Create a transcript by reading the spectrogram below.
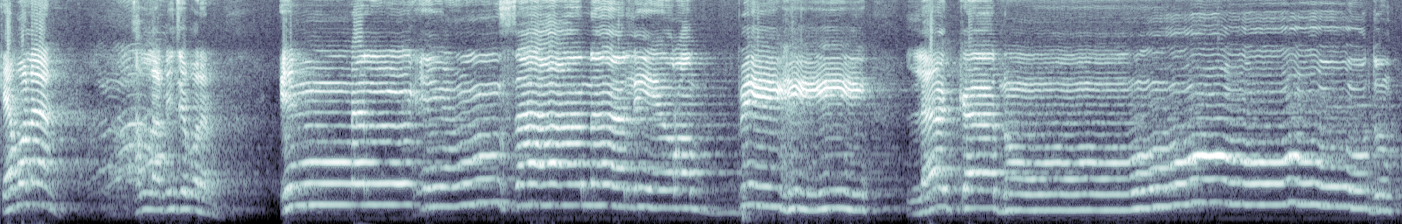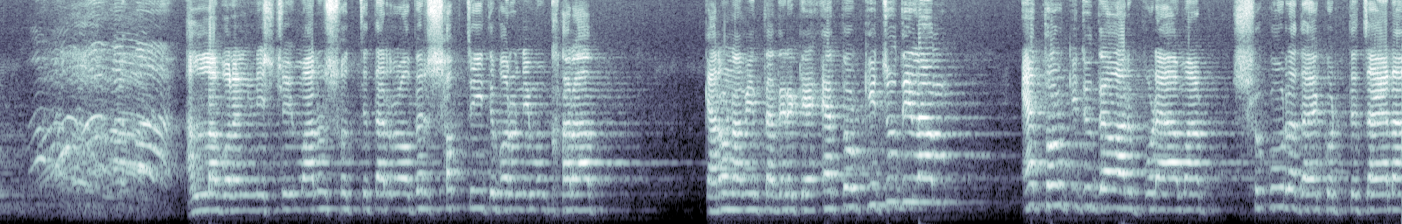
কে বলেন? আল্লাহ নিজে বলেন। আল্লাহ বলেন, নিশ্চয়ই মানুষ হচ্ছে তার রবের সবচেয়ে বড় নিমুখ খারাপ। কারণ আমি তাদেরকে এত কিছু দিলাম, এত কিছু দেওয়ার পরে আমার শুকুর আদায় করতে চায় না।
